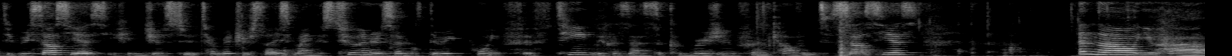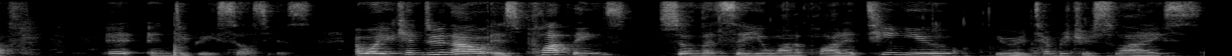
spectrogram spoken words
degrees Celsius, you can just do temperature slice minus 273.15 because that's the conversion from Kelvin to Celsius. And now you have it in degrees Celsius. And what you can do now is plot things. So let's say you want to plot it TNU, your temperature slice,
